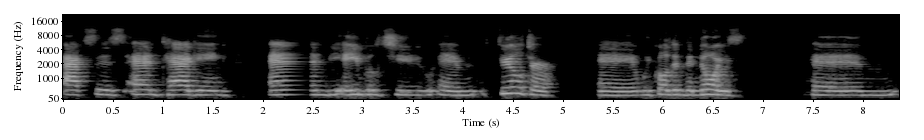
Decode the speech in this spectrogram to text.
access and tagging and be able to um, filter, uh, we call it the noise, um,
